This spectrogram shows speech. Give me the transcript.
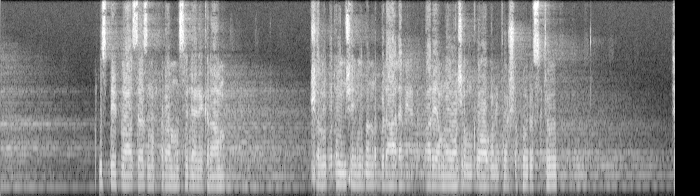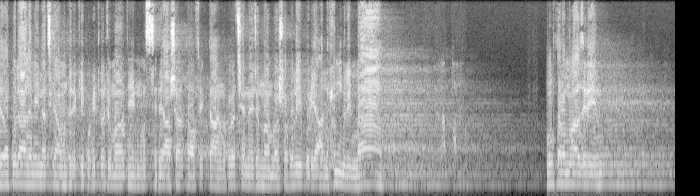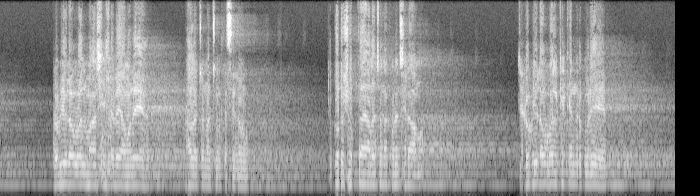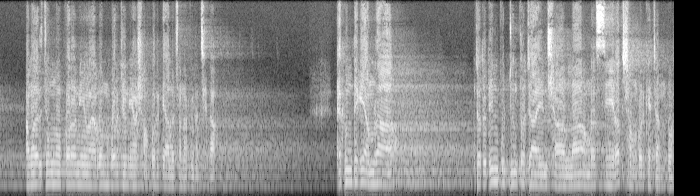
আমাদেরকে পবিত্র মসজিদে আসার দান করেছেন এই জন্য আমরা সকলেই পড়ি আলহামদুলিল্লাহ। রবিউল আউয়াল মাস হিসাবে আমাদের আলোচনা চলতেছিল। গত সপ্তাহে আলোচনা করেছিলাম যে রবিউল আউ্বালকে কেন্দ্র করে আমাদের জন্য করণীয় এবং বর্জনীয় সম্পর্কে আলোচনা করেছিলাম। এখন থেকে আমরা যতদিন পর্যন্ত যাই ইনশাআল্লাহ, আমরা সিরাত সম্পর্কে জানব।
